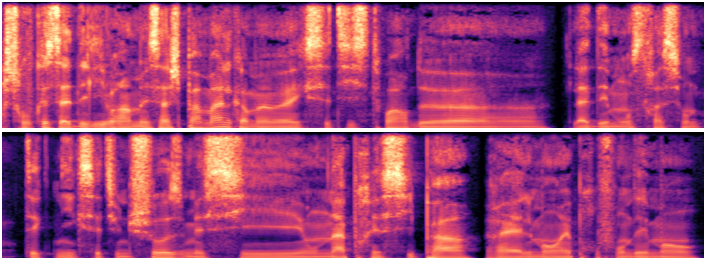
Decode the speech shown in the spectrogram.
Je trouve que ça délivre un message pas mal quand même avec cette histoire de euh, la démonstration technique, c'est une chose, mais si on n'apprécie pas réellement et profondément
